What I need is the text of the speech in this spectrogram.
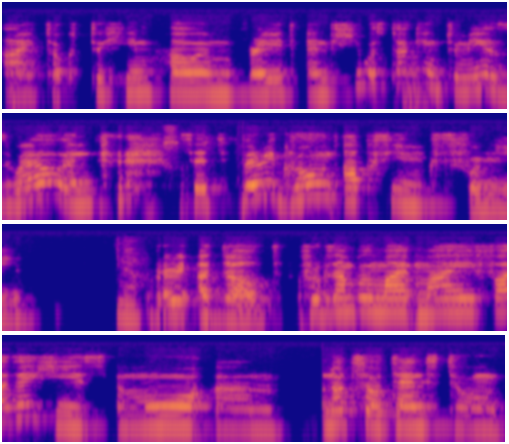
I talked to him how I'm afraid, and he was talking to me as well, and said very grown up things for me. Yeah. Very adult. For example, my my father, he is more um, not so tend to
